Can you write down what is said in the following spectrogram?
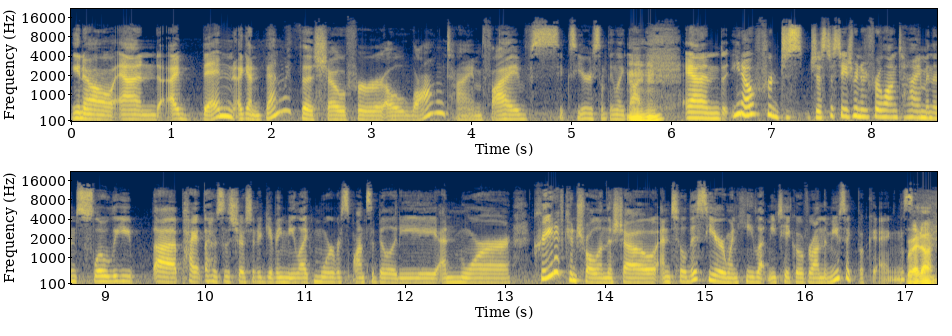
you know, and I've been again been with the show for a long time, five six years, something like that, Mm-hmm. and you know for just just a stage manager for a long time, and then slowly uh, Piatt, the host of the show, started giving me like more responsibility and more creative control in the show until this year when he let me take over on the music bookings. Right on.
